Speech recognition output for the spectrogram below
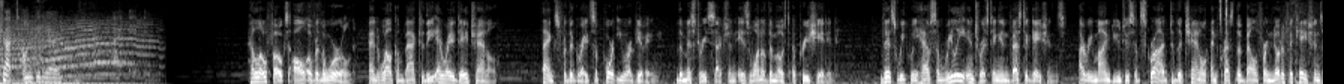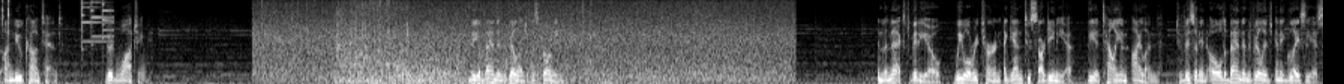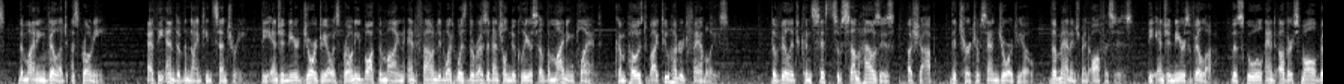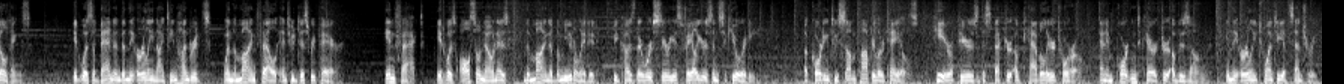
trapped on video. Hello folks all over the world, and welcome back to the Array Day channel. Thanks for the great support you are giving, the mystery section is one of the most appreciated. This week we have some really interesting investigations, I remind you to subscribe to the channel and press the bell for notifications on new content. Good watching. The abandoned village Asproni. In the next video, we will return again to Sardinia, the Italian island, to visit an old abandoned village in Iglesias, the mining village Asproni. At the end of the 19th century, the engineer Giorgio Asproni bought the mine and founded what was the residential nucleus of the mining plant, composed by 200 families. The village consists of some houses, a shop, the Church of San Giorgio, the management offices, the engineer's villa, the school and other small buildings. It was abandoned in the early 1900s, when the mine fell into disrepair. In fact, it was also known as the Mine of the Mutilated, because there were serious failures in security. According to some popular tales, here appears the specter of Cavalier Toro, an important character of the zone, in the early 20th century.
